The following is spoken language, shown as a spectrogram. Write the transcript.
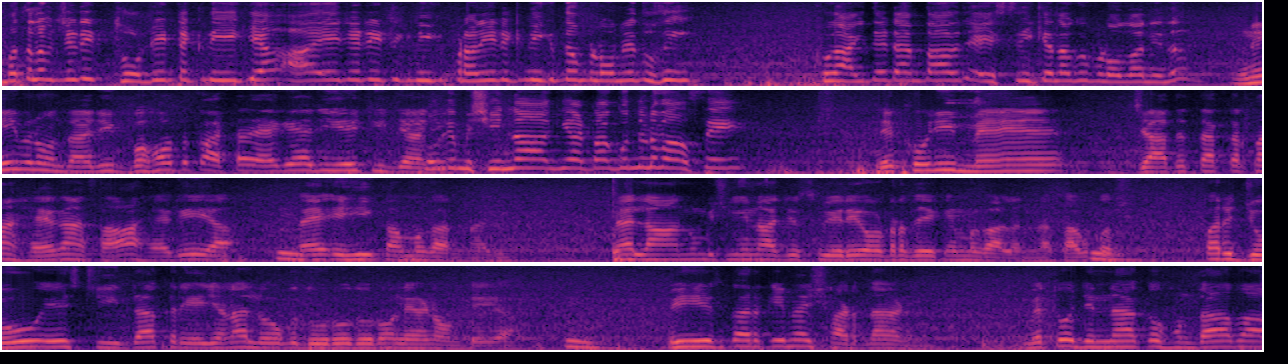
ਮਤਲਬ ਜਿਹੜੀ ਤੁਹਾਡੀ ਟੈਕਨੀਕ ਆ ਆ ਇਹ ਜਿਹੜੀ ਟੈਕਨੀਕ ਪੁਰਾਣੀ ਟੈਕਨੀਕ ਤੋਂ ਬਣਾਉਂਦੇ ਤੁਸੀਂ? ਕੋਈ ਅੱਜ ਦੇ ਟਾਈਮ ਤਾਂ ਇਸ ਤਰੀਕੇ ਨਾਲ ਕੋਈ ਬਣਾਉਂਦਾ ਨਹੀਂ ਨਾ? ਨਹੀਂ ਬਣਾਉਂਦਾ ਜੀ। ਬਹੁਤ ਘੱਟ ਰਹਿ ਗਿਆ ਜੀ ਇਹ ਚੀਜ਼ਾਂ ਜੀ। ਕਿਉਂਕਿ ਮਸ਼ੀਨਾਂ ਆ ਗਈਆਂ ਆਟਾ ਗੁੰਨਣ ਵਾਸਤੇ। ਦੇਖੋ ਜੀ ਮੈਂ ਜਦ ਤੱਕ ਤਾਂ ਹੈਗਾ ਸਾਹ ਹੈਗੇ ਆ ਮੈਂ ਇਹੀ ਕੰਮ ਕਰਨਾ ਜੀ। ਮੈਂ ਲਾਣ ਨੂੰ ਮਸ਼ੀਨ ਅੱਜ ਸਵੇਰੇ ਆਰਡਰ ਦੇ ਕੇ ਮੰਗਾ ਲੈਣਾ ਸਭ ਕੁਝ ਪਰ ਜੋ ਇਸ ਚੀਜ਼ ਦਾ ਕਰੇਜ ਹੈ ਨਾ ਲੋਕ ਦੂਰੋਂ ਦੂਰੋਂ ਲੈਣ ਆਉਂਦੇ ਆ। ਵੀ ਇਸ ਕਰਕੇ ਮੈਂ ਛੱਡਦਾ ਨਹੀਂ। ਮੇਰੇ ਤੋਂ ਜਿੰਨਾ ਕੁ ਹੁੰਦਾ ਵਾ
